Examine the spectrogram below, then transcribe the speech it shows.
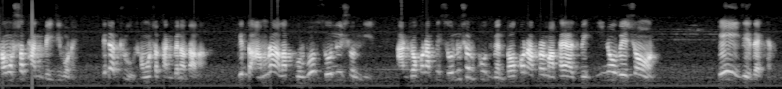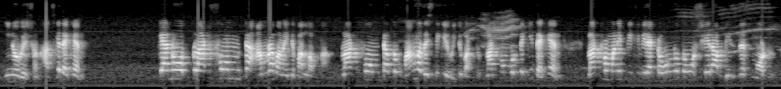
সমস্যা থাকবেই জীবনে। এটা ট্রু সমস্যা থাকবে না তা না। কিন্তু আমরা আলাপ করব সলিউশন নিয়ে। আর যখন আপনি সলিউশন খুঁজবেন, তখন আপনার মাথায় আসবে ইনোভেশন এই যে দেখেন ইনোভেশন আজকে দেখেন, কেন প্ল্যাটফর্মটা আমরা বানাইতে পারলাম না? প্ল্যাটফর্মটা তো বাংলাদেশ থেকে হইতে পারতো। প্ল্যাটফর্ম বলতে কি দেখেন প্ল্যাটফর্ম মানে পৃথিবীর একটা অন্যতম সেরা বিজনেস মডেল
